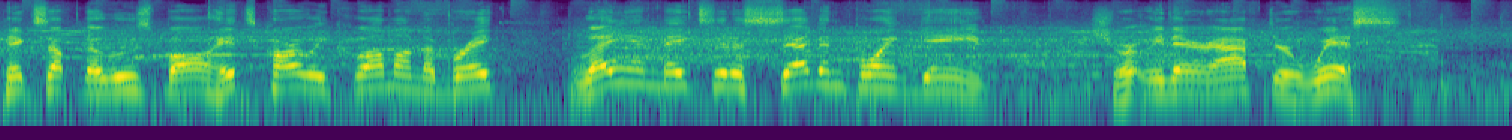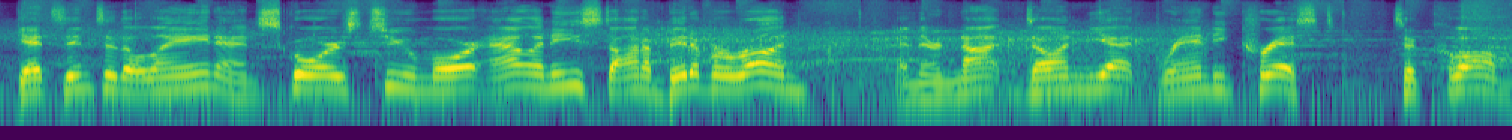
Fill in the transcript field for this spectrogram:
picks up the loose ball, hits Carly Clum on the break. Lay-in makes it a seven-point game. Shortly thereafter, Wiss gets into the lane and scores two more. Allen East on a bit of a run, and they're not done yet. Brandy Christ to Clum.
